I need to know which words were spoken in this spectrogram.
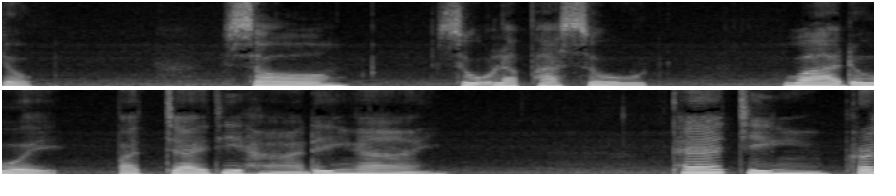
จบ 2. สุลพสูตร ว่าด้วยปัจจัยที่หาได้ง่าย แท้จริง พระ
